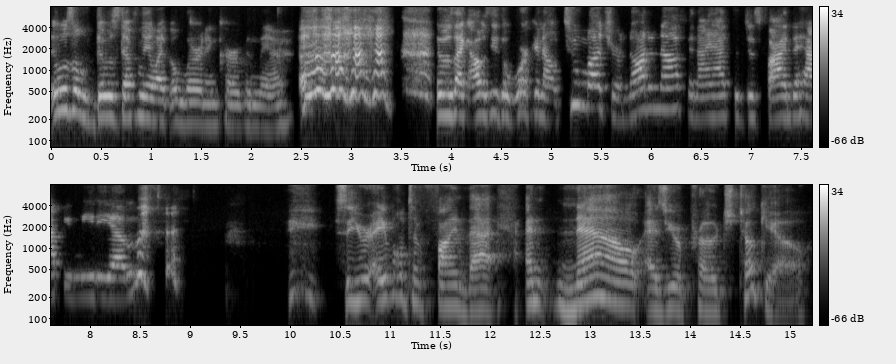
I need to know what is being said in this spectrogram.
it was a there was definitely like a learning curve in there. It was like i was either working out too much or not enough and i had to just find a happy medium so you were able to find that. And now as you approach tokyo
